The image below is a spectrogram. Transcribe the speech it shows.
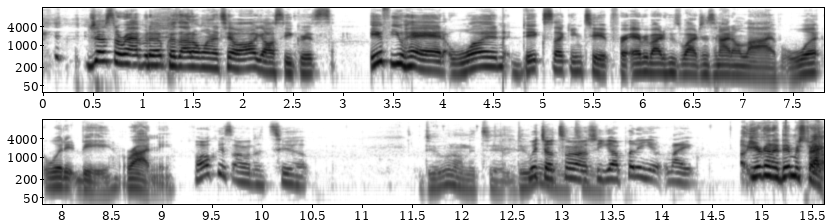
just to wrap it up, because I don't want to tell all y'all secrets. If you had one dick sucking tip for everybody who's watching tonight on live, what would it be, Rodney? Focus on the tip. Do it on the tip. Do With it your tongue. So you got to put in your, like, You're gonna demonstrate.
